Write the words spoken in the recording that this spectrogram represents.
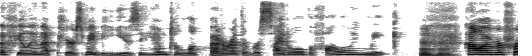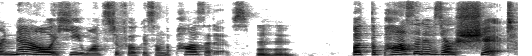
the feeling that Pierce may be using him to look better at the recital the following week. hmm However, for now, he wants to focus on the positives. hmm But the positives are shit.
